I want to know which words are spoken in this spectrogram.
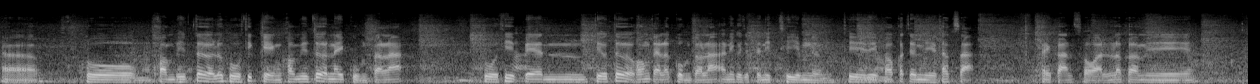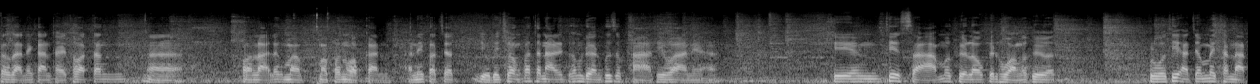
เอ่อครูคอมพิวเตอร์หรือครูที่เก่งคอมพิวเตอร์ในกลุ่มสาระครูที่เป็นติวเตอร์ของแต่ละกลุ่มสาระอันนี้ก็จะเป็นอีกทีมหนึ่งที่ที่เขาก็จะมีทักษะ ในการสอนแล้วก็มีทักษะในการถ่ายทอดตั้งออนไลน์แล้วมามาผนวกกัน อันนี้ก็จะอยู่ในช่วงพัฒนาในช่วงเดือนพฤษภาที่ว่านี่ฮะทีที่สามก็คือเราเป็นห่วงก็คือครูที่อาจจะไม่ถนัด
